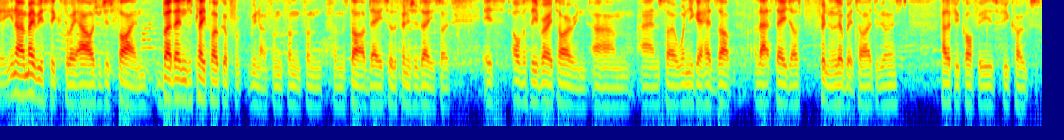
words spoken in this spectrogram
you know, maybe six to eight hours, which is fine. But then to play poker, from, you know, from, from, from, from the start of day to the finish of day, so it's obviously very tiring. Um, and so when you get heads up at that stage, I was feeling a little bit tired, to be honest. Had a few coffees, a few cokes,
